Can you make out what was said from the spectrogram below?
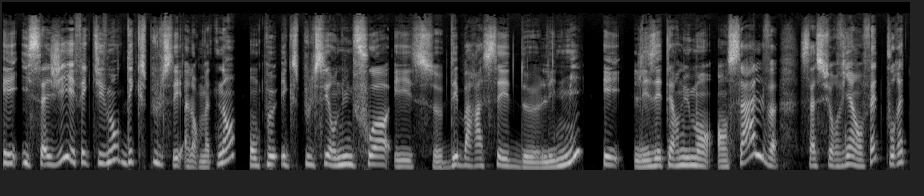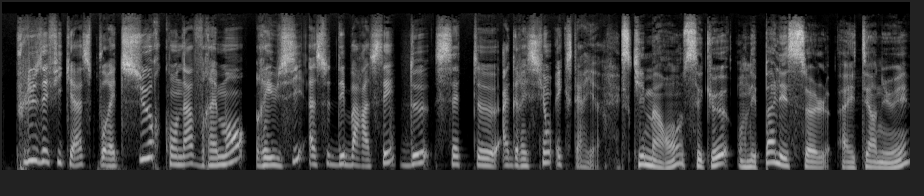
Et il s'agit effectivement d'expulser. Alors maintenant, on peut expulser en une fois et se débarrasser de l'ennemi. Et les éternuements en salve, ça survient en fait pour être plus efficace, pour être sûr qu'on a vraiment réussi à se débarrasser de cette euh, agression extérieure. Ce qui est marrant, c'est que on n'est pas les seuls à éternuer.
